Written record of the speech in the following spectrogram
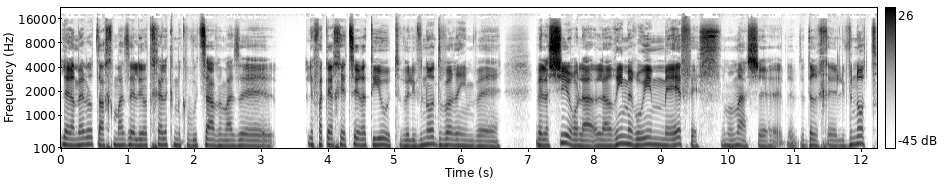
ללמד אותך מה זה להיות חלק מקבוצה ומה זה לפתח יצירתיות ולבנות דברים ו... ולשיר או לה... להרים אירועים מאפס, ממש, אה, דרך אה, לבנות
